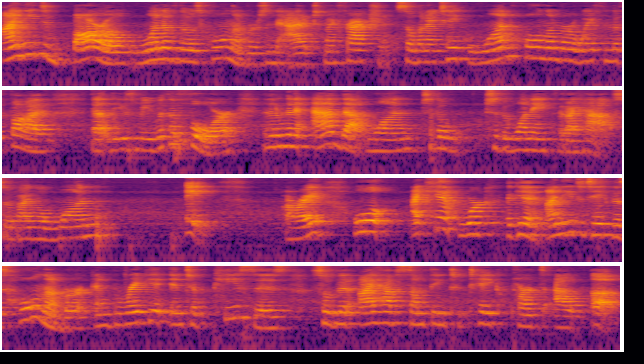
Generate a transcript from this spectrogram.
I need to borrow one of those whole numbers and add it to my fraction. So when I take one whole number away from the 5, that leaves me with a 4. And then I'm going to add that 1 to the, to the 1 8 that I have. So if I go 1 8, all right? Well, I can't work, again, I need to take this whole number and break it into pieces so that I have something to take parts out of.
